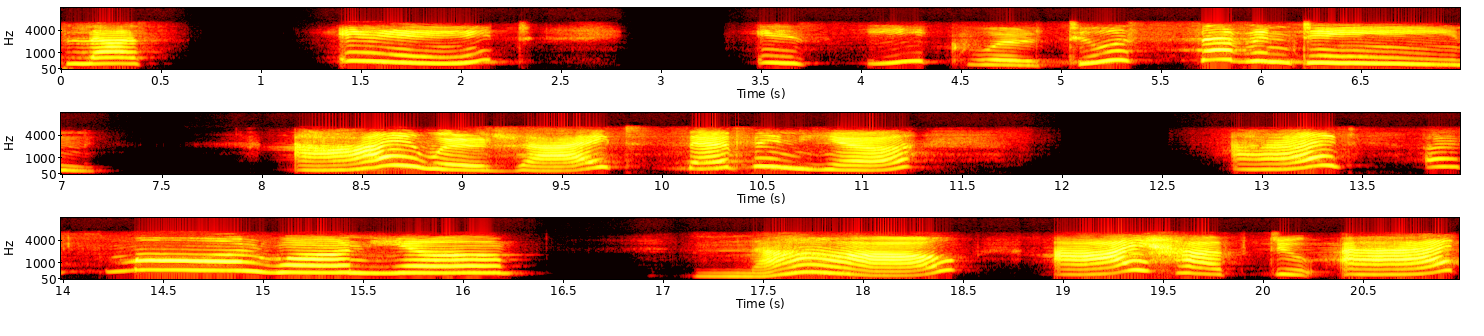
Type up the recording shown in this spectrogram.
plus eight is equal to seventeen. I will write seven here and small one here. Now I have to add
